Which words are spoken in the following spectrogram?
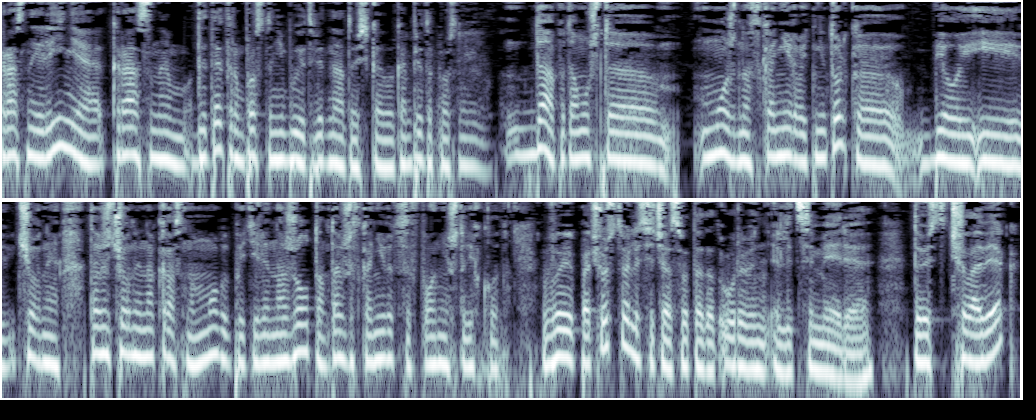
Красная линия красным детектором просто не будет видна, то есть как бы компьютер просто не видит. Да, потому что можно сканировать не только белые и черные, также черные на красном могут быть или на желтом, также сканируется вполне штрих-код. Вы почувствовали сейчас вот этот уровень лицемерия? То есть человек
